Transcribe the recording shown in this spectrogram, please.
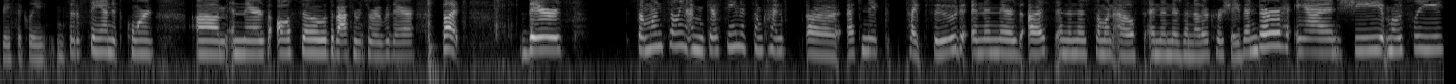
basically. Instead of sand, it's corn. Um, and there's also, the bathrooms are over there. But there's someone selling, I'm guessing it's some kind of uh, ethnic type food and then there's us and then there's someone else and then there's another crochet vendor and she mostly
